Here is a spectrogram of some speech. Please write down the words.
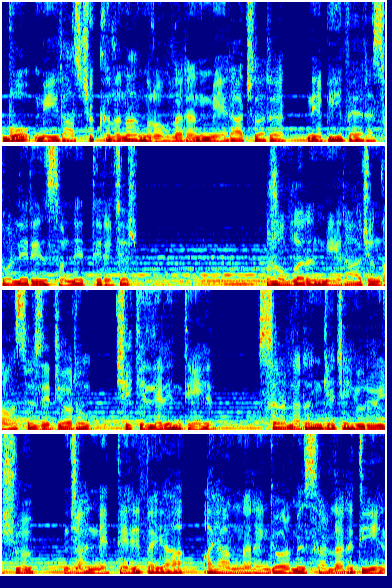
Bu mirasçı kılınan ruhların miraçları Nebi ve Resullerin sünnetleridir. Ruhların miracından söz ediyorum, şekillerin değil, sırların gece yürüyüşü, cennetleri veya ayanların görme sırları değil.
